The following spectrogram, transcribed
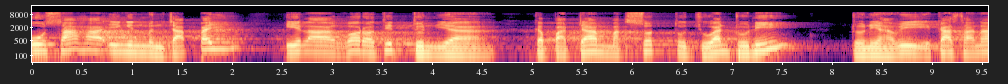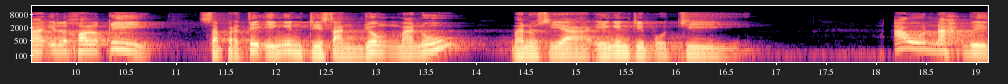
usaha ingin mencapai ila gharadid dunia kepada maksud tujuan duni duniawi kasana il seperti ingin disanjung manu manusia ingin dipuji au nahwi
